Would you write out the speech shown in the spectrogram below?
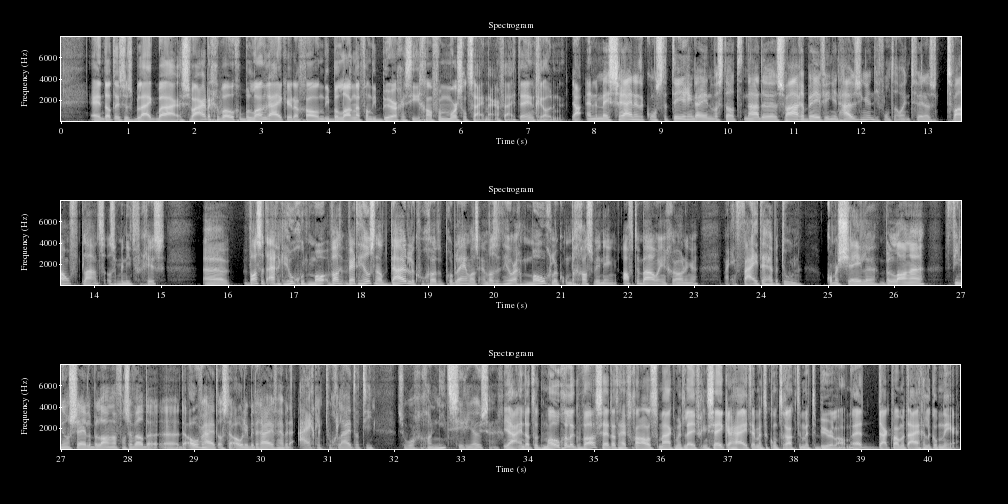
En dat is dus blijkbaar zwaarder gewogen, belangrijker dan gewoon die belangen van die burgers die gewoon vermorseld zijn naar een feit hè, in Groningen. Ja, en de meest schrijnende constatering daarin was dat na de zware beving in Huizingen, die vond al in 2012 plaats, als ik me niet vergis, uh, was het eigenlijk heel goed, was, werd heel snel duidelijk hoe groot het probleem was. En was het heel erg mogelijk om de gaswinning af te bouwen in Groningen. Maar in feite hebben toen commerciële belangen, financiële belangen van zowel de, uh, de overheid als de oliebedrijven, hebben er eigenlijk toe geleid dat die zorgen gewoon niet serieus zijn. Ja, en dat het mogelijk was, hè, dat heeft gewoon alles te maken met leveringszekerheid en met de contracten met de buurlanden. Hè. Daar kwam het eigenlijk op neer.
